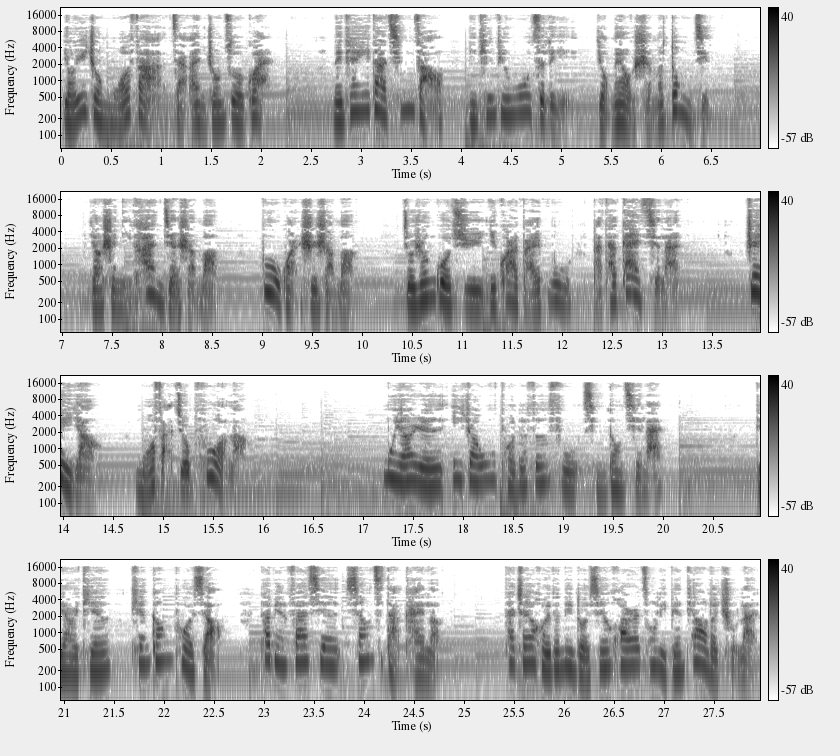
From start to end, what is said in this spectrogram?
有一种魔法在暗中作怪，每天一大清早，你听听屋子里有没有什么动静。要是你看见什么，不管是什么。”就扔过去一块白布，把它盖起来，这样魔法就破了。牧羊人依照巫婆的吩咐行动起来。第二天天刚破晓，他便发现箱子打开了，他摘回的那朵鲜花从里边跳了出来。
